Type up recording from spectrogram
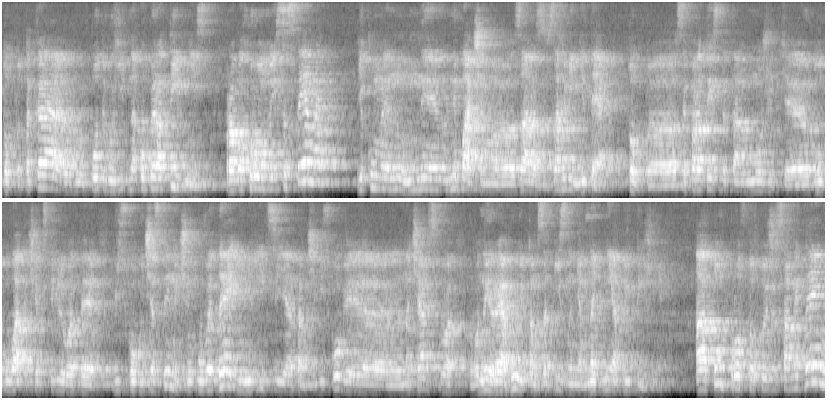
Тобто така подивогідна оперативність правоохоронної системи яку ми ну, не, не бачимо зараз взагалі ніде. Тобто е, сепаратисти там можуть е, блокувати чи обстрілювати військову частину, чи УВД і міліція там чи військові е, начальство вони реагують там запізненням на дні, а то й тижні. А тут просто в той же самий день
